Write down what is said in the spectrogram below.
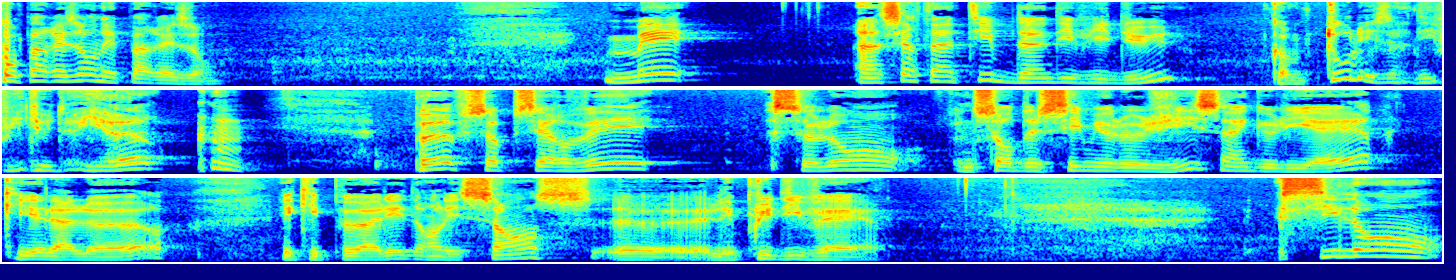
Comparaison n'est pas raison. Mais un certain type d'individus, comme tous les individus d'ailleurs, peuvent s'observer selon une sorte de sémiologie singulière qui est la leur et qui peut aller dans les sens euh, les plus divers. Si l'on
